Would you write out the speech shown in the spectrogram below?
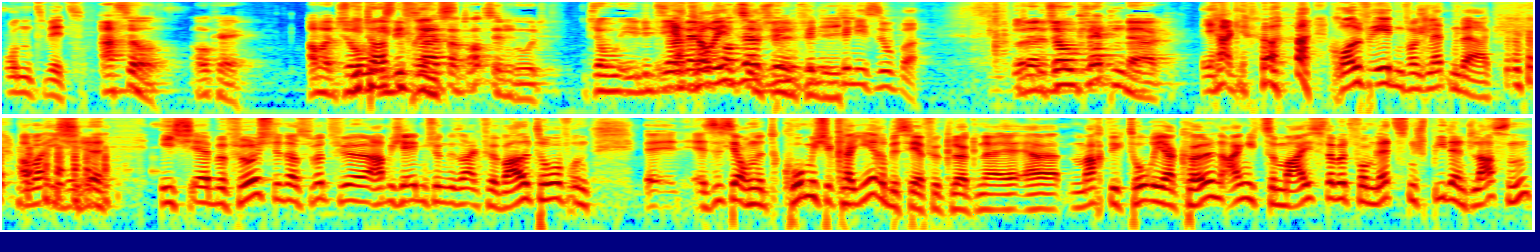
und Witz. Ach so, okay. Aber Joe Ibiza ist doch trotzdem gut. Joe Ibiza Ja, wäre trotzdem schön finde für find, dich. find ich super. Oder Joe Klettenberg. Ja, genau. Rolf Eden von Klettenberg. Aber ich, äh, ich äh, befürchte, das wird für, habe ich eben schon gesagt, für Waldhof und äh, es ist ja auch eine komische Karriere bisher für Klöckner. Er, er macht Viktoria Köln eigentlich zum Meister, wird vom letzten Spiel entlassen.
